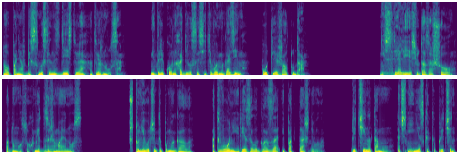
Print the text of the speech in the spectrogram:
но, поняв бессмысленность действия, отвернулся. Недалеко находился сетевой магазин. Путь лежал туда. «Не зря ли я сюда зашел?» — подумал Сухмед, зажимая нос. Что не очень-то помогало. От вони резало глаза и подташнивало. Причина тому, точнее, несколько причин,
